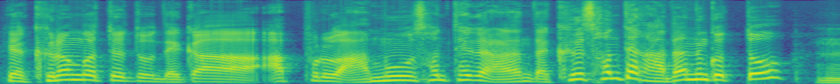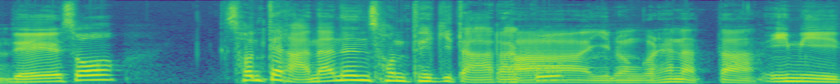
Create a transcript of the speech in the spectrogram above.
그러니까 그런 것들도 내가 앞으로 아무 선택을 안 한다. 그 선택 안 하는 것도 음. 뇌에서 선택 안 하는 선택이다라고 아, 이런 걸 해놨다. 이미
